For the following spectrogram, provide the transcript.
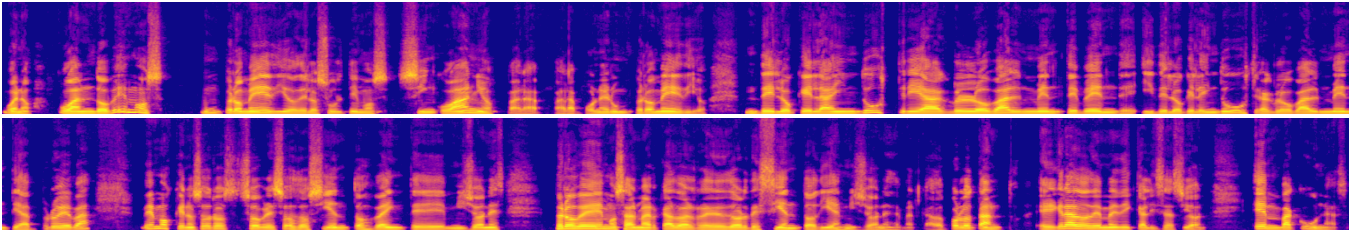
Bueno, cuando vemos un promedio de los últimos cinco años, para, para, poner un promedio, de lo que la industria globalmente vende y de lo que la industria globalmente aprueba, vemos que nosotros sobre esos 220 millones proveemos al mercado alrededor de 110 millones de mercado. Por lo tanto, el grado de medicalización en vacunas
